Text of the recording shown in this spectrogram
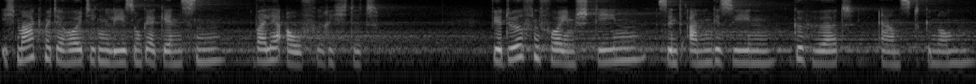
Ich mag mit der heutigen Lesung ergänzen, weil er aufrichtet. Wir dürfen vor ihm stehen, sind angesehen, gehört, ernst genommen.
